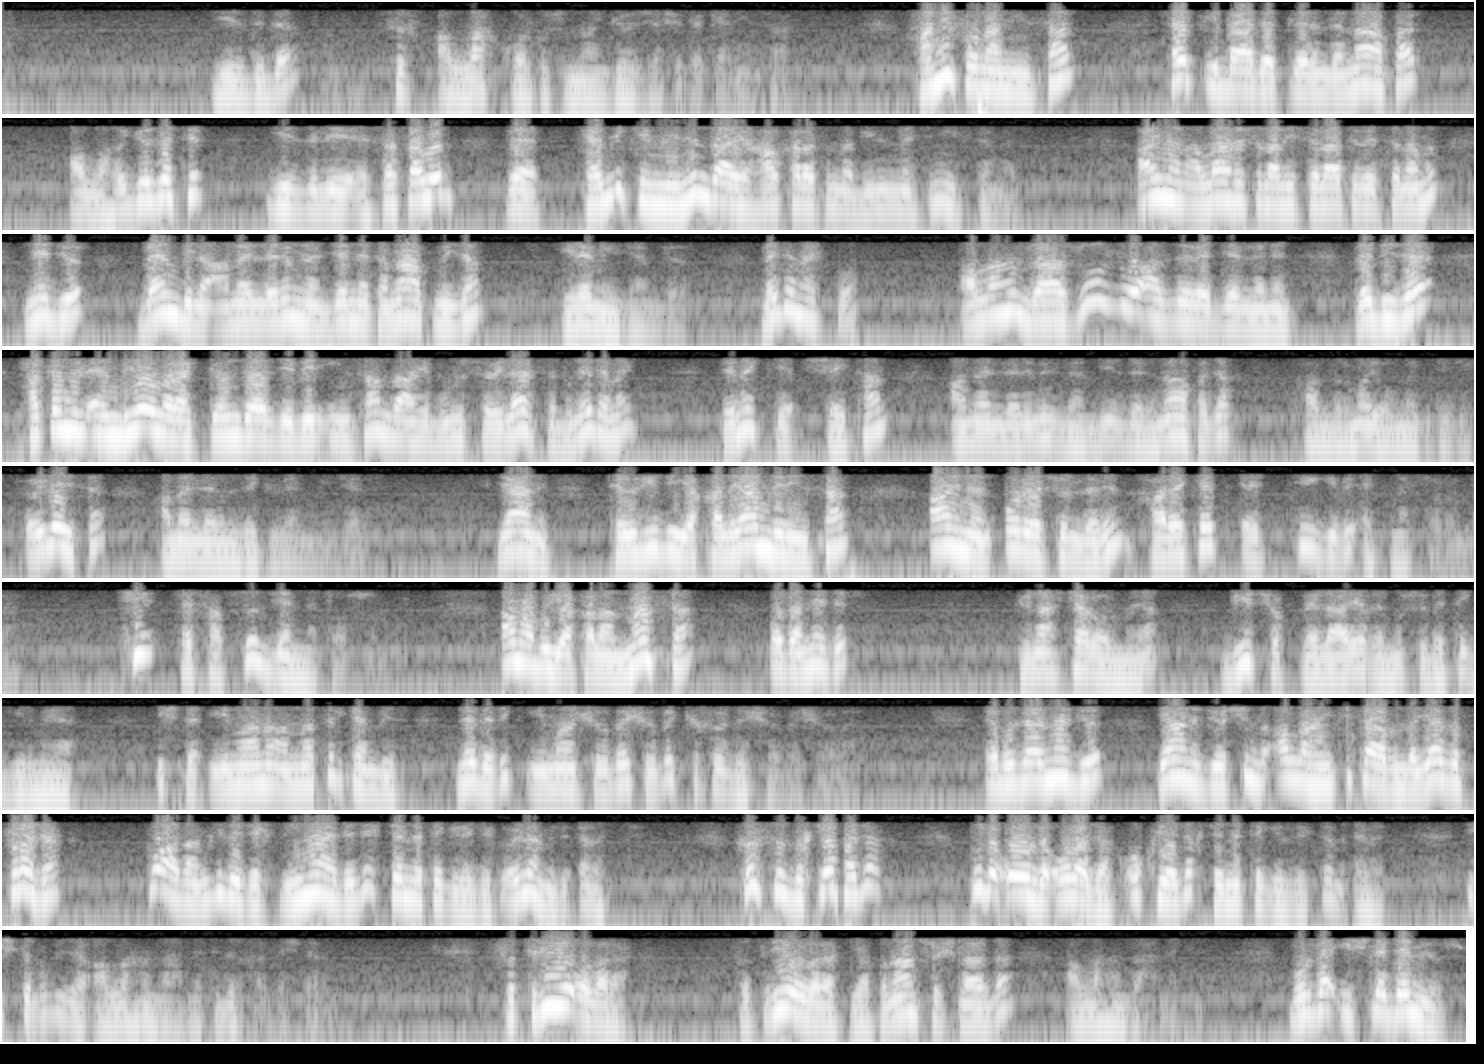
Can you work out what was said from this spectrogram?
Gizlide sırf Allah korkusundan gözyaşı döken insan. Hanif olan insan hep ibadetlerinde ne yapar? Allah'ı gözetir, gizliliği esas alır ve kendi kimliğinin dahi halk arasında bilinmesini istemez. Aynen Allah Resulü Aleyhisselatü Vesselam'ın ne diyor? Ben bile amellerimle cennete ne yapmayacağım? Giremeyeceğim diyor. Ne demek bu? Allah'ın razı olduğu Azze ve Celle'nin ve bize Hatemül Enbiya olarak gönderdiği bir insan dahi bunu söylerse bu ne demek? Demek ki şeytan amellerimizle bizleri ne yapacak? Kandırma yoluna gidecek. Öyleyse amellerimize güvenmeyeceğiz. Yani tevhidi yakalayan bir insan aynen o Resullerin hareket ettiği gibi etmek zorunda. Ki hesapsız cennet olsun. Ama bu yakalanmazsa o da nedir? Günahkar olmaya, birçok belaya ve musibete girmeye. İşte imanı anlatırken biz ne dedik? İman şube şube, küfür de şube şube. Ebu Zer ne diyor? Yani diyor şimdi Allah'ın kitabında yazıp duracak bu adam gidecek, zina edecek, cennete girecek. Öyle mi diyor? Evet. Hırsızlık yapacak, bu da orada olacak, okuyacak, cennete girecek değil mi? Evet. İşte bu bize Allah'ın rahmetidir kardeşlerim. Fıtri olarak, fıtri olarak yapılan suçlarda Allah'ın rahmeti. Burada işle demiyor.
